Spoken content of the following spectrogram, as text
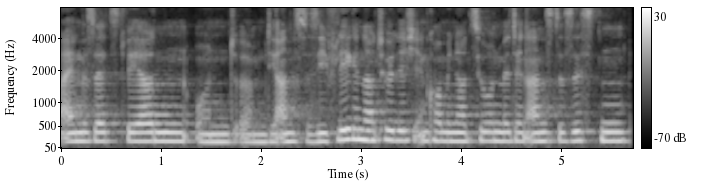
eingesetzt werden und ähm, die Anästhesiepflege natürlich in Kombination mit den Anästhesisten.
